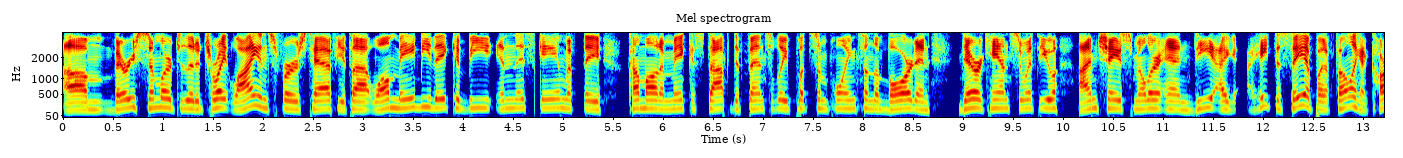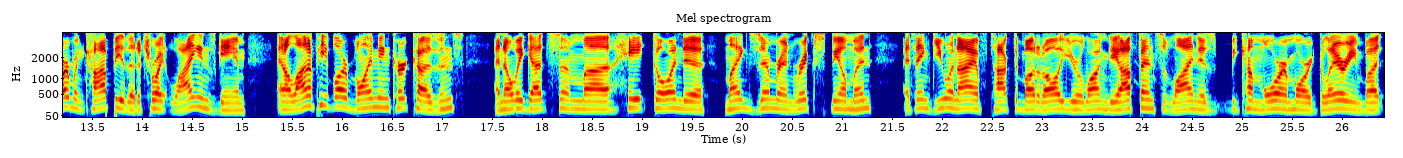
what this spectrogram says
Um, very similar to the Detroit Lions first half. You thought, well, maybe they could be in this game if they come out and make a stop defensively, put some points on the board. And Derek Hansen with you. I'm Chase Miller. And D, I, I hate to say it, but it felt like a carbon copy of the Detroit Lions game. And a lot of people are blaming Kirk Cousins. I know we got some uh, hate going to Mike Zimmer and Rick Spielman. I think you and I have talked about it all year long. The offensive line has become more and more glaring, but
